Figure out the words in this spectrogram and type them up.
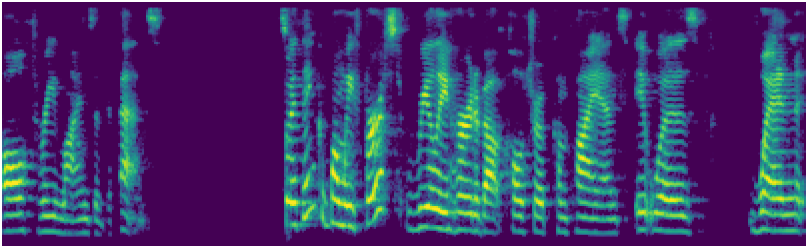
all three lines of defense. So I think when we first really heard about culture of compliance, it was when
